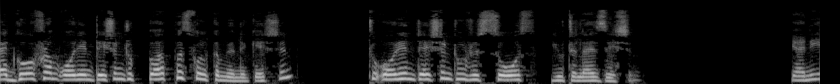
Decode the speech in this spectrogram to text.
that go from or communication to orientation to resource utilization یعنی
